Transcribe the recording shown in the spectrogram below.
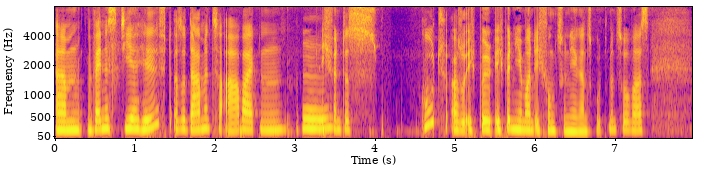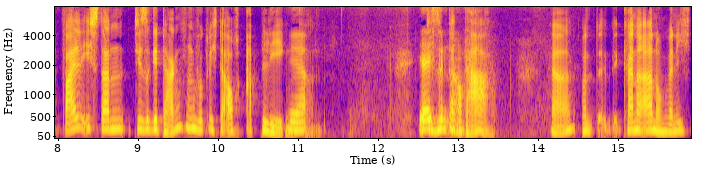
Ähm, wenn es dir hilft, also damit zu arbeiten, mhm. ich finde das gut. Also ich bin, ich bin jemand, ich funktioniere ganz gut mit sowas, weil ich dann diese Gedanken wirklich da auch ablegen ja. kann. Ja, Die sind dann da. Ja, und äh, keine Ahnung, wenn ich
